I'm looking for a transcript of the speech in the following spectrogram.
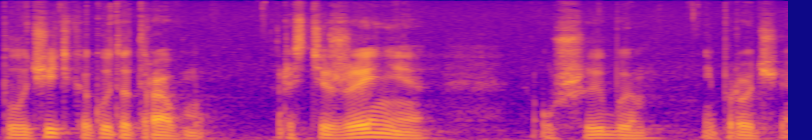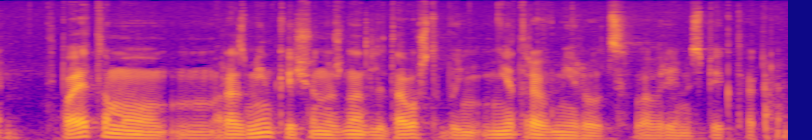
получить какую-то травму, растяжение, ушибы, и прочее. Поэтому разминка еще нужна для того, чтобы не травмироваться во время спектакля.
